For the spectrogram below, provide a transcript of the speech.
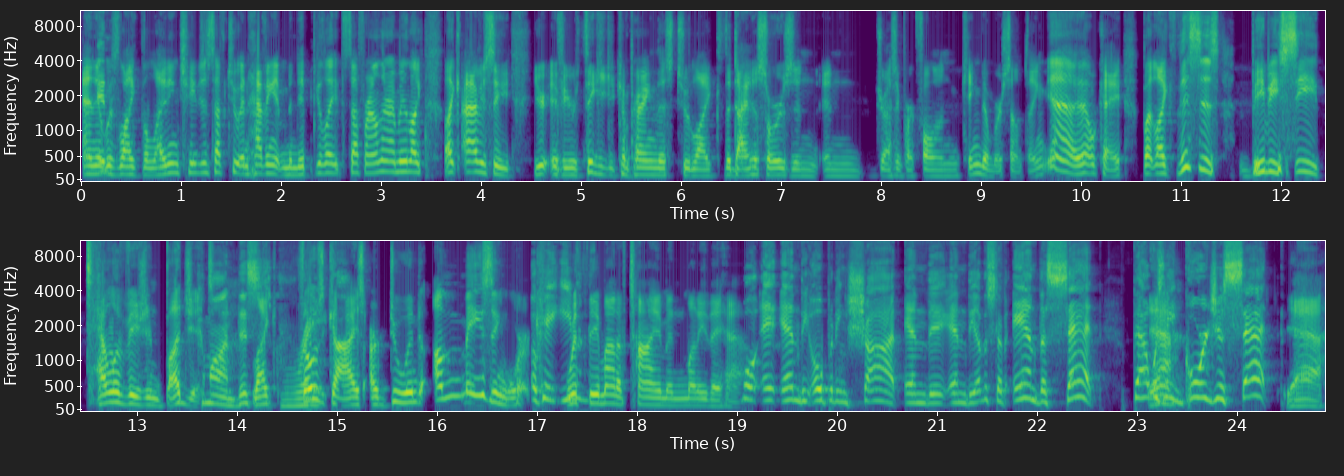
and it, It- was like the lighting changes stuff too, and having it manipulate stuff around there. I mean, like like obviously, you're, if you're thinking of comparing this to like the dinosaurs in in Jurassic Park: Fallen Kingdom or something, yeah, okay. But like this is BBC television budget. Come on, this like those guys are doing amazing work Okay, even with the amount of time and money they have. well, and, and the opening shot and the and the other stuff and the set. That was Yeah. a gorgeous set. yeah,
